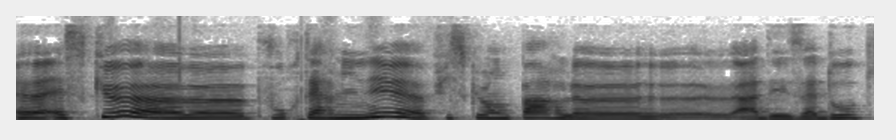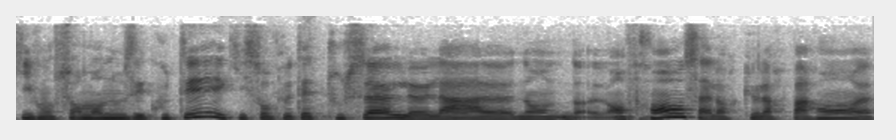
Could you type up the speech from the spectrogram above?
Euh, est-ce que, euh, pour terminer, euh, puisqu'on parle à des ados qui vont sûrement nous écouter et qui sont peut-être tout seuls là en France, alors que leurs parents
